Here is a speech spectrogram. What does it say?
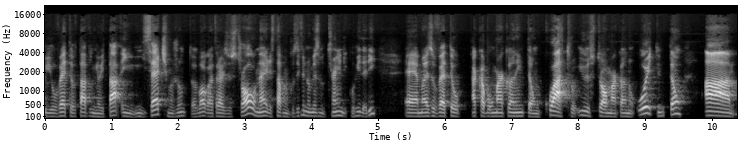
e o Vettel estava em, oitavo, em, em, sétimo, junto, logo atrás do Stroll, né? Eles estavam inclusive no mesmo trem de corrida ali. É, mas o Vettel acabou marcando então 4 e o Stroll marcando 8, então a,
